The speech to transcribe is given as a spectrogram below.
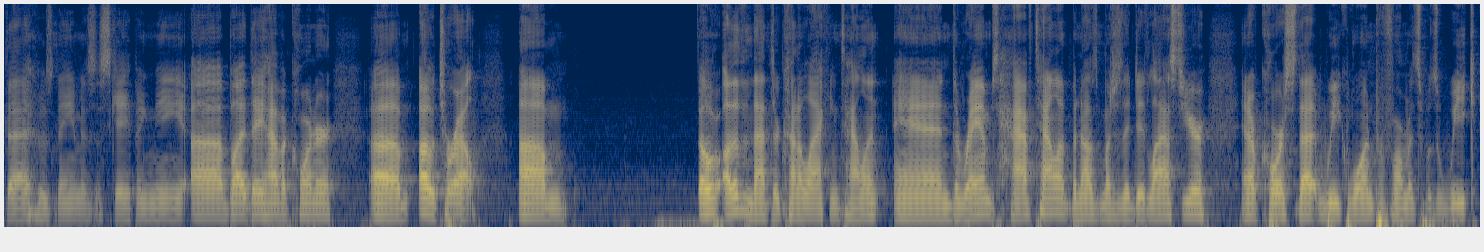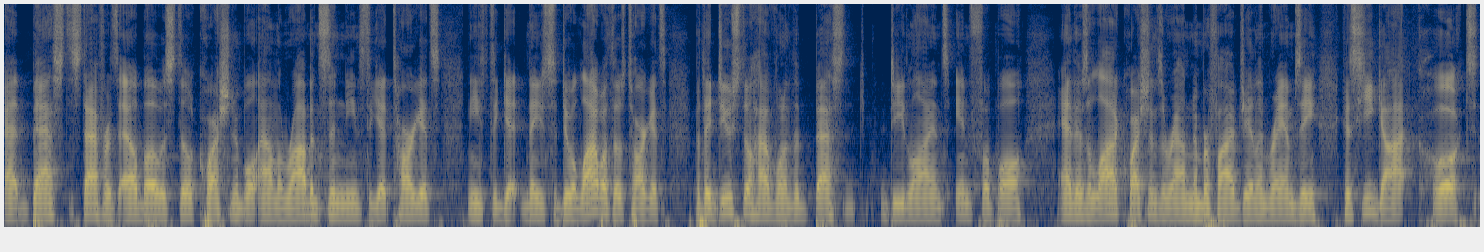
that whose name is escaping me, uh, but they have a corner. Um, oh, Terrell. Um, other than that, they're kind of lacking talent, and the Rams have talent, but not as much as they did last year. And of course, that Week One performance was weak at best. Stafford's elbow is still questionable. Allen Robinson needs to get targets, needs to get needs to do a lot with those targets, but they do still have one of the best D lines in football. And there's a lot of questions around number five Jalen Ramsey because he got cooked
